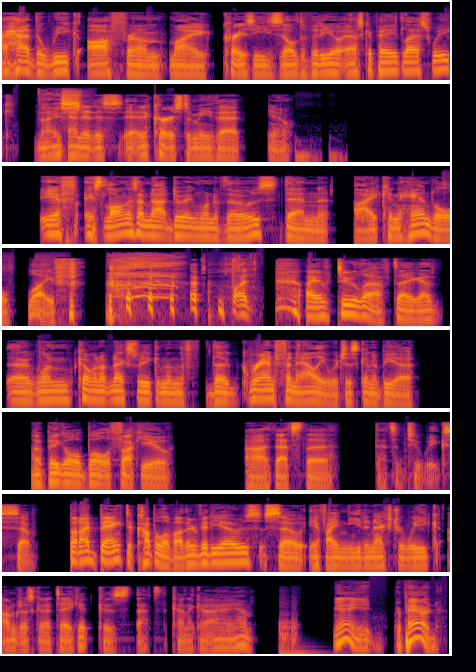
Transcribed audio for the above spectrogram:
I had the week off from my crazy Zelda video escapade last week, Nice. and it is. It occurs to me that you know, if as long as I'm not doing one of those, then I can handle life. but I have two left. I got uh, one coming up next week, and then the the grand finale, which is going to be a a big old bowl of fuck you. Uh, that's the that's in two weeks. So, but I banked a couple of other videos, so if I need an extra week, I'm just going to take it because that's the kind of guy I am. Yeah, you prepared.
